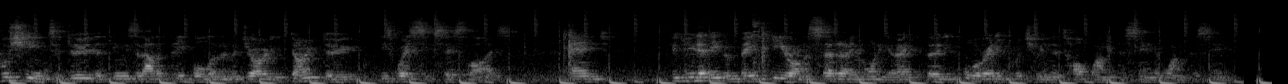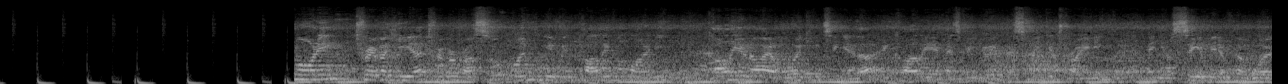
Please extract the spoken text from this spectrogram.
pushing to do the things that other people and the majority don't do is where success lies. And for you to even be here on a Saturday morning at 8.30 already puts you in the top 1% of 1%. Good morning, Trevor here, Trevor Russell. I'm here with Kylie Maloney. Kylie and I are working together and Kylie has been doing her speaker training and you'll see a bit of her work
